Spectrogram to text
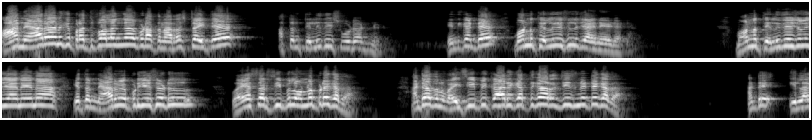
ఆ నేరానికి ప్రతిఫలంగా ఇప్పుడు అతను అరెస్ట్ అయితే అతను తెలుగుదేశం అంటున్నాడు. ఎందుకంటే మొన్న తెలుగుదేశంలో జాయిన్ అయ్యాడట. మొన్న తెలుగుదేశంలో జాయిన్ అయినా ఇతను నేరం ఎప్పుడు చేశాడు? వైఎస్ఆర్సీపీలో ఉన్నప్పుడే కదా. అంటే అతను వైసీపీ కార్యకర్తగా అరెస్ట్ చేసినట్టే కదా. అంటే ఇలా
